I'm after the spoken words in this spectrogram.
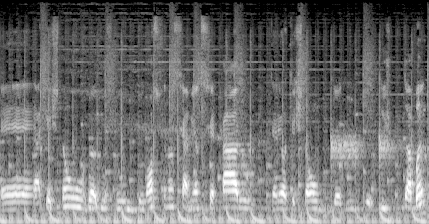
É, a questão do, do, do, nosso financiamento ser caro, entendeu? a questão do, dos, da banco,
